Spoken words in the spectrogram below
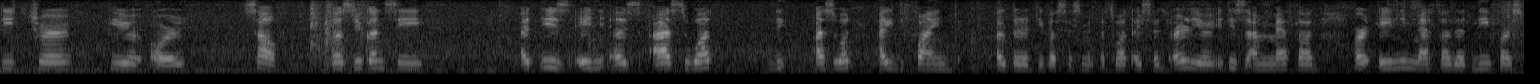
teacher or self so as you can see it is as as what the as what I defined alternative assessment. As what I said earlier it is a method or any method that differs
